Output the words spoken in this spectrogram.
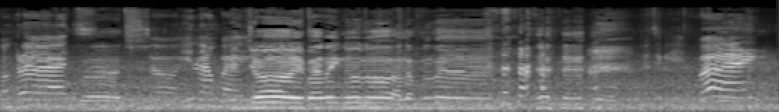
Congrats! Congrats. So, yun lang, bye. Enjoy, parang nono, alam mo na. Sige, bye!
